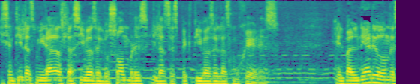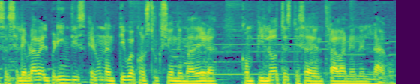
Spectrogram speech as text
y sentí las miradas lascivas de los hombres y las despectivas de las mujeres. El balneario donde se celebraba el brindis era una antigua construcción de madera con pilotes que se adentraban en el lago.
